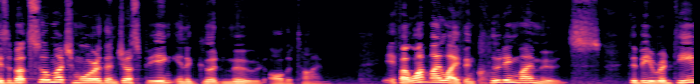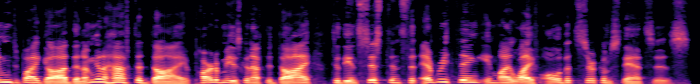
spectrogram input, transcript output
is about so much more than just being in a good mood all the time. If I want my life, including my moods, to be redeemed by God, then I'm going to have to die. Part of me is going to have to die to the insistence that everything in my life, all of its circumstances,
